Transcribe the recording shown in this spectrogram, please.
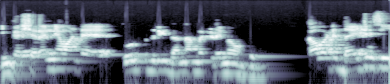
ఇంకా శరణ్యం అంటే తూర్పు తిరిగి దండం పెట్టడమే ఉంటుంది. కాబట్టి దయచేసి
